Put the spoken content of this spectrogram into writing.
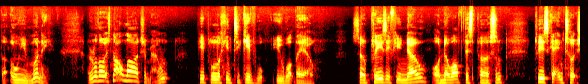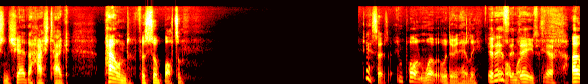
that owe you money. And although it's not a large amount, people are looking to give you what they owe. So please, if you know or know of this person, please get in touch and share the hashtag pound for sub bottom. Yeah, so it's important work that we're doing here, Lee. It is Important work. indeed, yeah. Uh,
